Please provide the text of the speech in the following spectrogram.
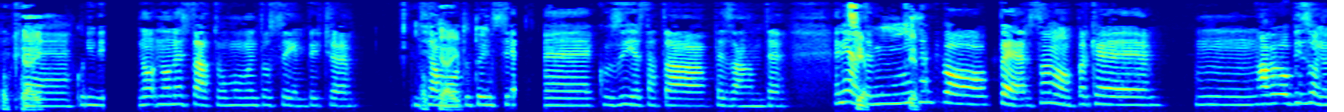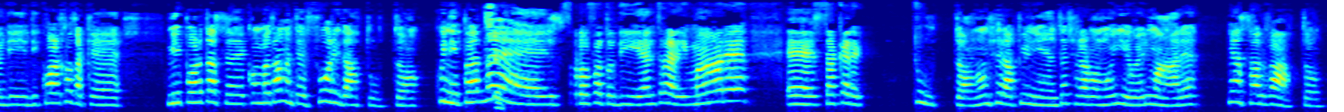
Ok. E quindi no, non è stato un momento semplice. Diciamo okay. tutto insieme così è stata pesante. E niente, sì, mi, sì. sentivo persa, no? Perché mh, mm, avevo bisogno di, di qualcosa che mi portasse completamente fuori da tutto. Quindi per me sì. il solo fatto di entrare in mare e staccare tutto, non c'era più niente, c'eravamo io e il mare, mi ha salvato.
